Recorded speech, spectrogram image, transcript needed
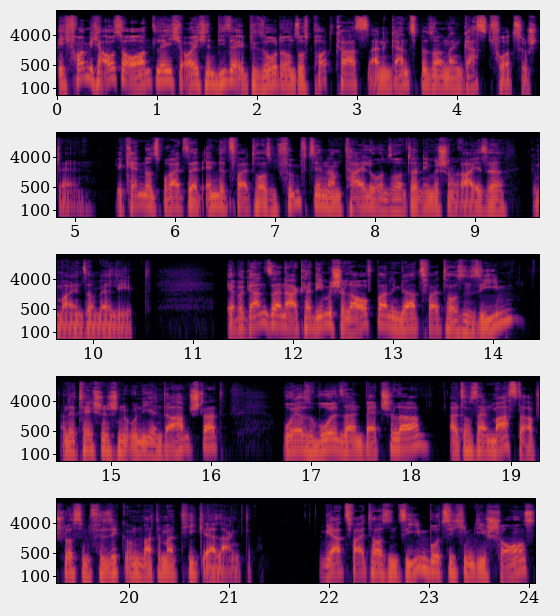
Ich freue mich außerordentlich, euch in dieser Episode unseres Podcasts einen ganz besonderen Gast vorzustellen. Wir kennen uns bereits seit Ende 2015 und haben Teile unserer unternehmischen Reise gemeinsam erlebt. Er begann seine akademische Laufbahn im Jahr 2007 an der Technischen Uni in Darmstadt, wo er sowohl seinen Bachelor als auch seinen Masterabschluss in Physik und Mathematik erlangte. Im Jahr 2007 bot sich ihm die Chance,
